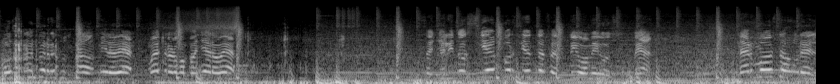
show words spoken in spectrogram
mostrando el resultado. Mire, vean. Muéstralo, compañero, vean. Señalito 100% efectivo, amigos. Vean. Una hermosa jurel.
